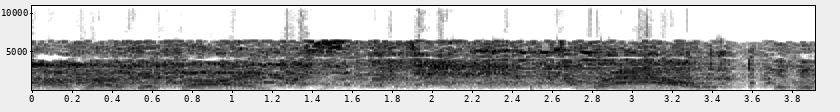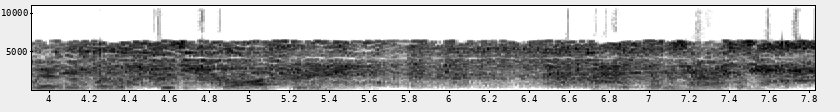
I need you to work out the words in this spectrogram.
Now's not a good time. Wow! If it isn't for the stupid crossing, this wouldn't happen.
